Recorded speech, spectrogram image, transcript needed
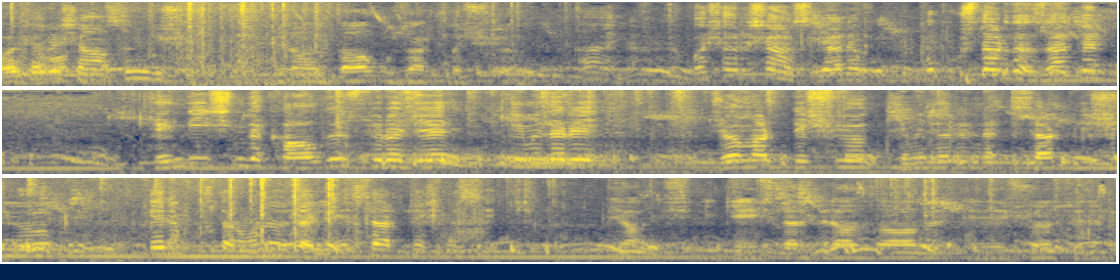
Başarı şansın düşük. Biraz daha uzaklaşıyor. Aynen öyle. Başarı şansı. Yani bu kuşlar da zaten kendi içinde kaldığı sürece kimileri cömertleşiyor, kimileri sertleşiyor. Benim kuşlarımın özelliği sertleşmesi. Ya şimdi gençler biraz daha bir, e, şöyle söyleyeyim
